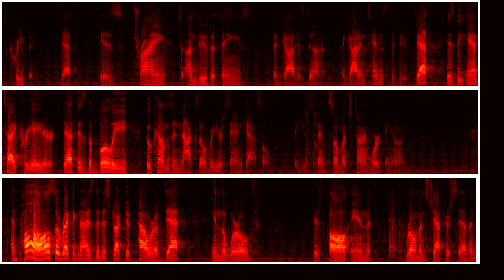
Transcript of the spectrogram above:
is creeping. Death is trying to undo the things that God has done, that God intends to do. Death is the anti creator. Death is the bully who comes and knocks over your sandcastle that you've spent so much time working on. And Paul also recognized the destructive power of death in the world. Here's Paul in Romans chapter 7.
